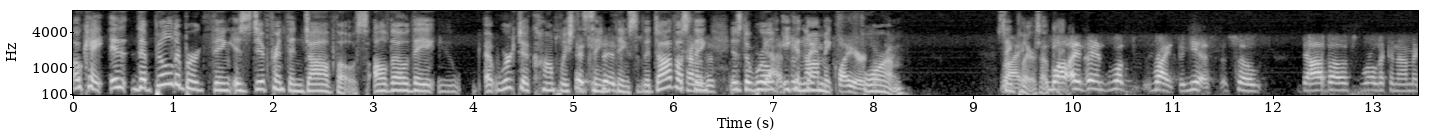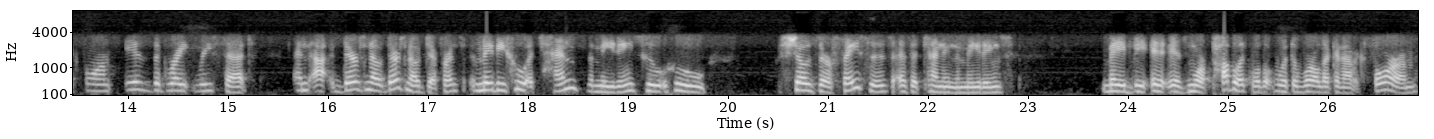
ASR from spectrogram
Okay, the Bilderberg thing is different than Davos, although they uh, work to accomplish the it's, same it's thing. So the Davos thing the, is the World yeah, Economic the Forum. Same right. players, okay. Well, and, and well, right, yes. So Davos, World Economic Forum, is the Great Reset, and uh, there's no there's no difference. Maybe who attends the meetings, who who shows their faces as attending the meetings maybe is more public with, with the World Economic Forum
